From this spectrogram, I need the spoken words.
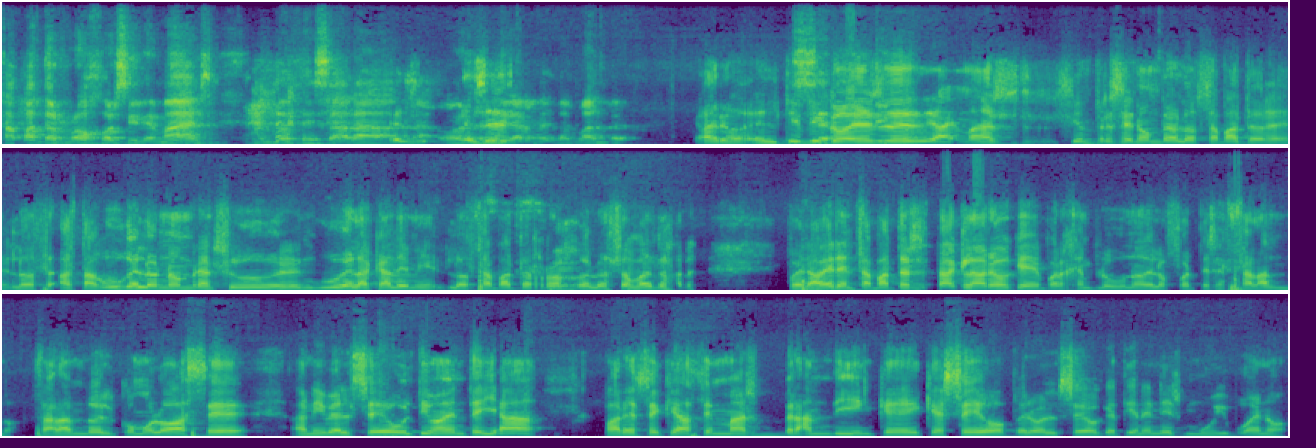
zapatos rojos y demás. Entonces ahora, vamos a tirar de zapatos. Claro, el típico es, además, siempre se nombran los zapatos, ¿eh? hasta Google los nombra en, su, Google Academy, los zapatos rojos, los zapatos... Pues a ver, en zapatos está claro que, por ejemplo, uno de los fuertes es Zalando. Zalando, el cómo lo hace a nivel SEO, últimamente ya parece que hacen más branding que, SEO, pero el SEO que tienen es muy bueno.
